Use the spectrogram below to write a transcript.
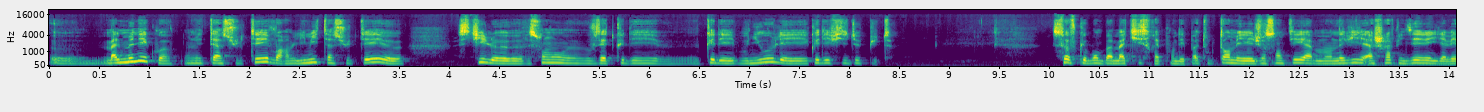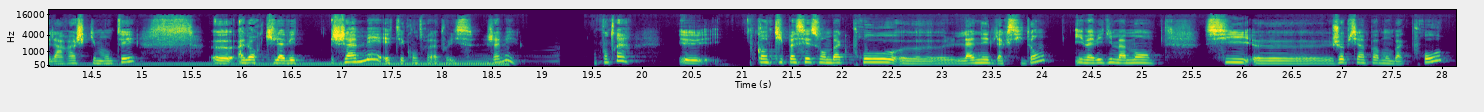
malmenés quoi. On était insultés, voire limite insultés, style de toute façon vous êtes que des euh, que des bougnoules et que des fils de pute. Sauf que bon bah Mathis répondait pas tout le temps, mais je sentais à mon avis Ashraf me disait il y avait la rage qui montait, euh, alors qu'il avait jamais été contre la police, jamais. Au contraire, euh, quand il passait son bac pro l'année de l'accident, il m'avait dit maman si j'obtiens pas mon bac pro,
